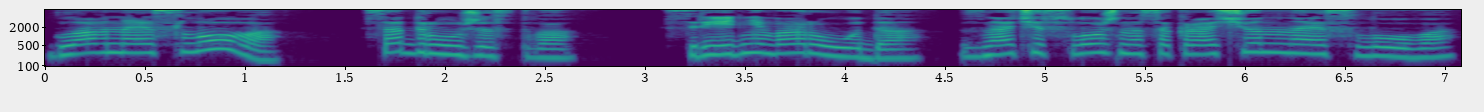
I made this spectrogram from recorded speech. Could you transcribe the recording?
Главное слово Содружество, среднего рода, значит сложно сокращенное слово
